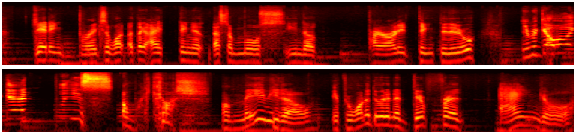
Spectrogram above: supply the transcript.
getting breaks and what I think I think that that's the most you know priority thing to do. Here we go again, please. Oh my gosh. Or maybe though, if you want to do it in a different angle,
